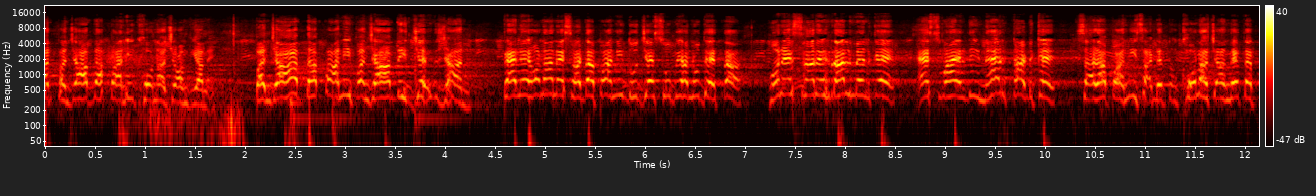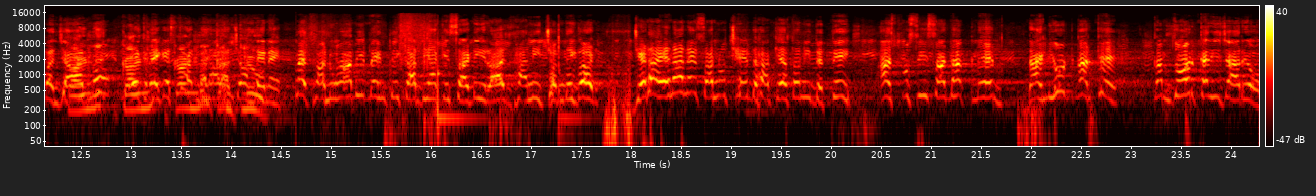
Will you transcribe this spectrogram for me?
ਅੱਜ ਪੰਜਾਬ ਦਾ ਪਾਣੀ ਖੋਣਾ ਚਾਹੁੰਦੀਆਂ ਨੇ। ਪੰਜਾਬ ਦਾ ਪਾਣੀ ਪੰਜਾਬ ਦੀ ਜਿੰਦ ਜਾਨ। ਪਹਿਲੇ ਉਹਨਾਂ ਨੇ ਸਾਡਾ ਪਾਣੀ ਦੂਜੇ ਸੂਬਿਆਂ ਨੂੰ ਦਿੱਤਾ। ਹੁਣ ਇਹ ਸਾਰੇ ਰਲ ਮਿਲ ਕੇ ਐਸਵਾਈਐਲ ਦੀ ਨਹਿਰ ਕੱਢ ਕੇ ਸਾਡਾ ਪਾਣੀ ਸਾਡੇ ਤੋਂ ਖੋਣਾ ਚਾਹੁੰਦੇ ਤੇ ਪੰਜਾਬ ਨੂੰ ਰੇਗਿਸਤਾਨ ਬਣਾਉਣਾ. ਚਾਹੁੰਦੇ ਨੇ। ਮੈਂ ਤੁਹਾਨੂੰ ਆ ਵੀ ਬੇਨਤੀ ਕਰਦੀ ਹਾਂ ਕਿ ਸਾਡੀ ਰਾਜਧਾਨੀ ਚੰਡੀਗੜ੍ਹ ਜਿਹੜਾ ਇਹਨਾਂ ਨੇ ਸਾਨੂੰ 6 ਦਹਾਕਿਆਂ ਤੋਂ ਨਹੀਂ ਦਿੱਤੀ ਅੱਜ ਤੁਸੀਂ ਸਾਡਾ ਕਲੇਮ ਡਾਇਲਿਊਟ ਕਰਕੇ ਕਮਜ਼ੋਰ ਕਰੀ ਜਾ ਰਹੇ ਹੋ।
